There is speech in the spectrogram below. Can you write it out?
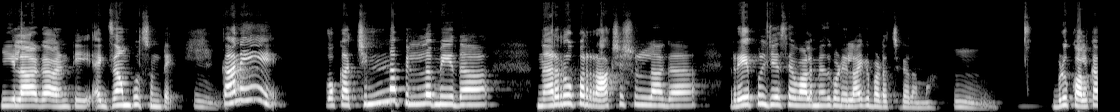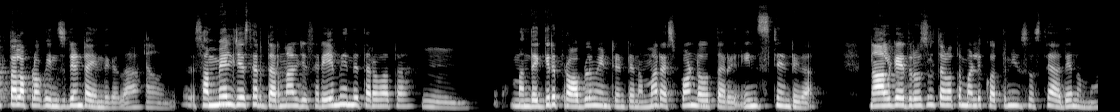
ఇలాగా అంటే ఎగ్జాంపుల్స్ ఉంటాయి. కానీ ఒక చిన్న పిల్ల మీద నరరూప రాక్షసుల్లాగా రేపులు చేసే వాళ్ళ మీద కూడా ఇలాగే పడొచ్చు కదమ్మా. ఇప్పుడు కోల్కత్తాలో అప్పుడు ఒక ఇన్సిడెంట్ అయింది కదా. సమ్మెలు చేశారు ధర్నాలు చేశారు. ఏమైంది తర్వాత. మన దగ్గర ప్రాబ్లం ఏంటంటేనమ్మా రెస్పాండ్ అవుతారు ఇన్స్టెంట్గా నాలుగైదు రోజుల తర్వాత మళ్ళీ కొత్త న్యూస్ వస్తే అదేనమ్మా.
